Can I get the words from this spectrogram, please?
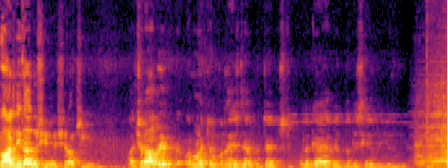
ਬਾਹਰ ਦੀ ਦਾਰੂ ਸੀ ਸ਼ਰਾਬ ਸੀ? ਸ਼ਰਾਬ ਇਹ ਅਰੁਣਾਚਲ ਪ੍ਰਦੇਸ਼ ਦੇ ਉੱਤੇ ਲੱਗਿਆ ਹੈ ਵੀ ਉਧਰ ਦੀ ਸੇਲ ਦੀ ਹੈ।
